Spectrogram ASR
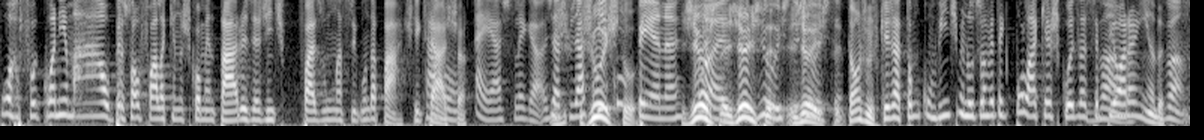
porra, foi com animal, o pessoal fala aqui nos comentários e a gente faz uma segunda parte. O que, que tá você acha? É, acho legal. Já, já justo. com pena. Justo, Pô, justo, justo, justo, Então, justo. Porque já estamos com 20 minutos, vamos ter que pular que as coisas vai ser vamos, pior ainda. Vamos.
